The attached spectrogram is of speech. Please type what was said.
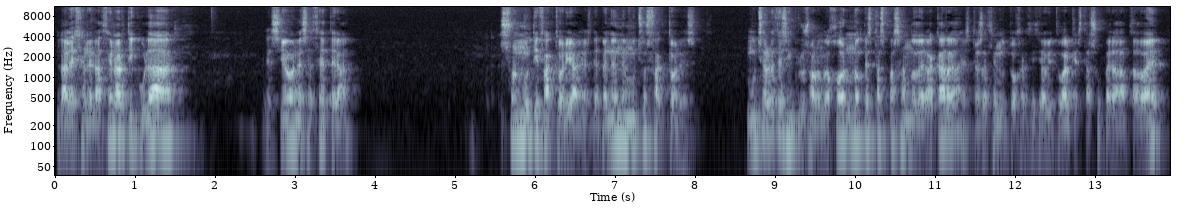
la degeneración articular, lesiones, etcétera, son multifactoriales, dependen de muchos factores. Muchas veces incluso a lo mejor no te estás pasando de la carga, estás haciendo tu ejercicio habitual que está súper adaptado a él,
